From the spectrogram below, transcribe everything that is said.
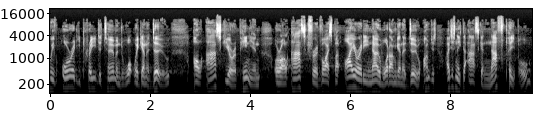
We've already predetermined what we're going to do. I'll ask your opinion or I'll ask for advice, but I already know what I'm going to do. I'm just, I just need to ask enough people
